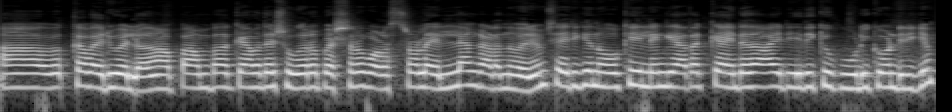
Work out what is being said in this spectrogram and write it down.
ആ, ഒക്കെ വരുമല്ലോ. അപ്പോൾ അമ്പൊക്കെ ആകുമ്പോൾ ഷുഗർ പ്രഷർ കൊളസ്ട്രോൾ എല്ലാം കടന്നു വരും. ശരിക്കും നോക്കിയില്ലെങ്കിൽ അതൊക്കെ അതിന്റെതായ രീതിക്ക് കൂടിക്കൊണ്ടിരിക്കും.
